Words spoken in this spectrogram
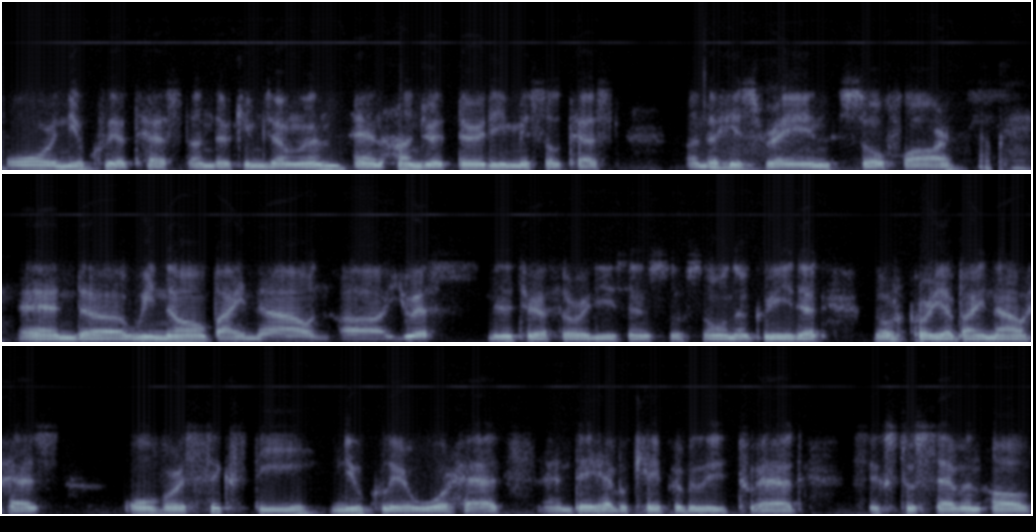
four nuclear tests under Kim Jong Un and 130 missile tests under his reign so far. Okay. And uh, we know by now, uh, U.S. military authorities and so, so on agree that North Korea by now has over 60 nuclear warheads, and they have a capability to add six to seven of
